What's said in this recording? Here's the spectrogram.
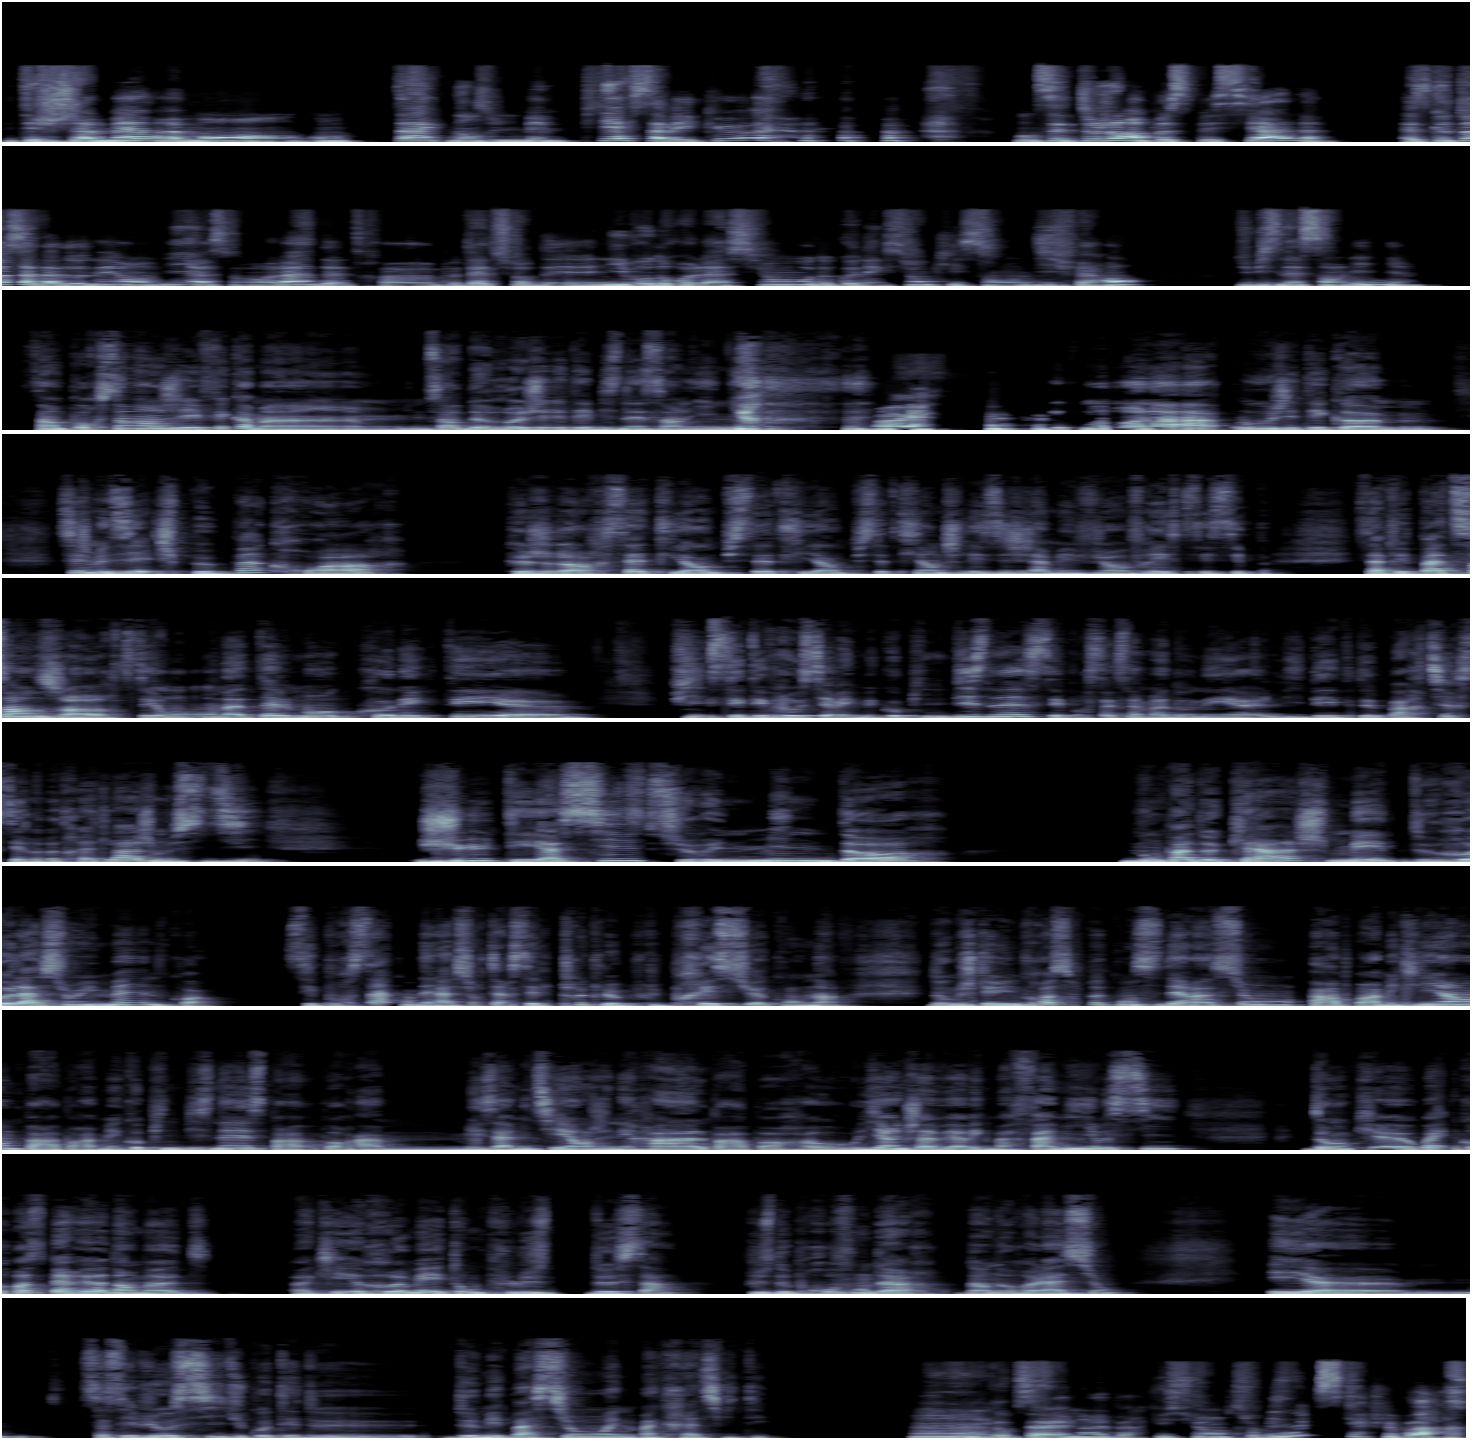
tu n'es jamais vraiment en contact dans une même pièce avec eux. Donc, c'est toujours un peu spécial. Est-ce que toi, ça t'a donné envie à ce moment-là d'être euh, peut-être sur des niveaux de relations ou de connexion qui sont différents du business en ligne? 100%, j'ai fait comme une sorte de rejet des business en ligne. Ouais. à ce moment-là où j'étais comme, tu sais, je me disais, je peux pas croire que genre cette cliente, puis cette cliente, puis cette cliente, je les ai jamais vues en vrai. C'est, c'est, ça fait pas de sens. Genre, tu sais, on, a tellement connecté. Euh, puis c'était vrai aussi avec mes copines business. C'est pour ça que ça m'a donné euh, l'idée de partir ces retraites-là. Je me suis dit, Jus, t'es assise sur une mine d'or non pas de cash, mais de relations humaines, quoi. C'est pour ça qu'on est là sur Terre. C'est le truc le plus précieux qu'on a. Donc, j'ai une grosse reconsidération par rapport à mes clientes, par rapport à mes copines business, par rapport à mes amitiés en général, par rapport aux liens que j'avais avec ma famille aussi. Donc, euh, ouais, grosse période en mode, OK, remettons plus de ça, plus de profondeur dans nos relations. Et euh, ça s'est vu aussi du côté de, de mes passions et de ma créativité. Mmh, donc ça a une répercussion sur le business quelque part.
